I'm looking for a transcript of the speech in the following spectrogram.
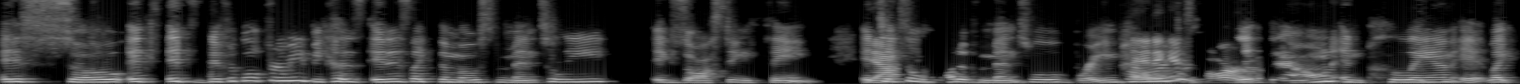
is so it's it's difficult for me because it is like the most mentally exhausting thing it yeah. takes a lot of mental brain power Planning to sit down and plan it. Like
